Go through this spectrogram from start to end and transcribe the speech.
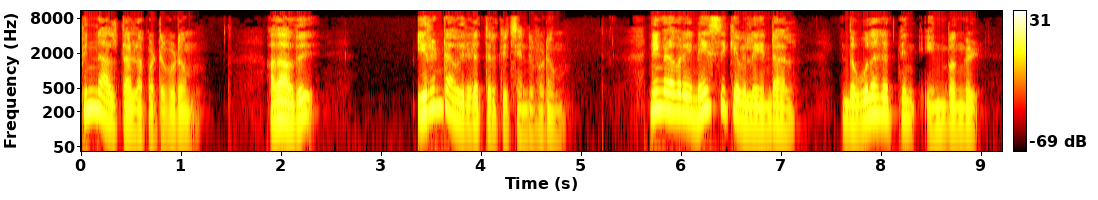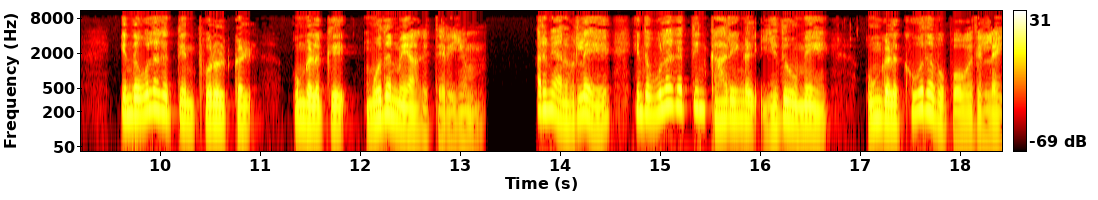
பின்னால் தள்ளப்பட்டுவிடும். அதாவது இரண்டாவது இடத்திற்கு சென்றுவிடும். நீங்கள் அவரை நேசிக்கவில்லை என்றால் இந்த உலகத்தின் இன்பங்கள் இந்த உலகத்தின் பொருட்கள் உங்களுக்கு முதன்மையாக தெரியும். அருமையானவர்களே இந்த உலகத்தின் காரியங்கள் எதுவுமே உங்களுக்கு உதவ போவதில்லை.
